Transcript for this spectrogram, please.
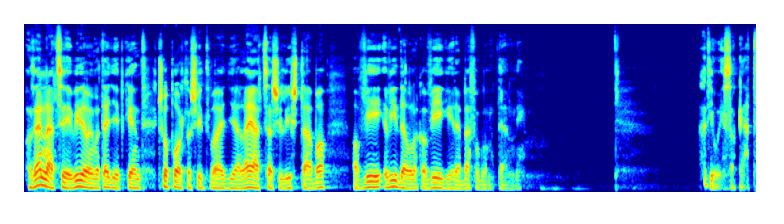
Az NAC videóimat egyébként csoportosítva egy lejátszási listába a videónak a végére be fogom tenni. Hát jó éjszakát!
